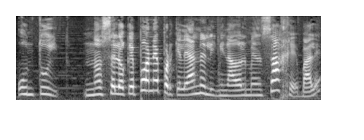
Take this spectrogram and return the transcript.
un tweet. No sé lo que pone porque le han eliminado el mensaje, ¿vale?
